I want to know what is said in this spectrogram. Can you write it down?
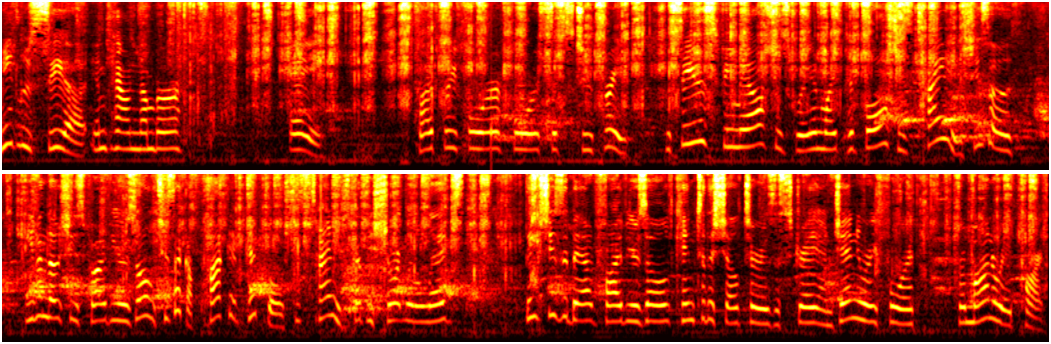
Meet Lucia, impound number A, 5344623. Lucia is female, she's gray and white pit bull. She's tiny. She's a, even though she's five years old, she's like a pocket pit bull. She's tiny. She's got these short little legs. think she's about five years old. Came to the shelter as a stray on January 4th from Monterey Park.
